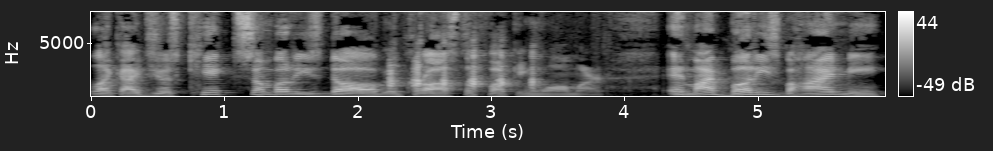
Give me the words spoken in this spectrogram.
like I just kicked somebody's dog across the fucking Walmart. And my buddies behind me,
